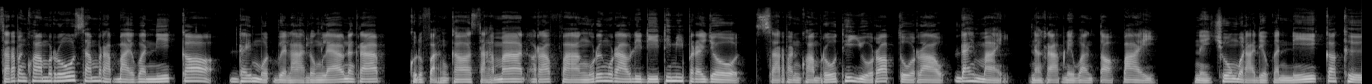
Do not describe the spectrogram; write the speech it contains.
สารพันความรู้สำหรับบ่ายวันนี้ก็ได้หมดเวลาลงแล้วนะครับ คุณฟังก็สามารถรับฟังเรื่องราวดีๆ ที่มีประโยชน์ สารพันความรู้ที่อยู่รอบตัวเราได้ใหม่นะครับ ในวันต่อไป ในช่วงเวลาเดียวกันนี้ก็คือ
